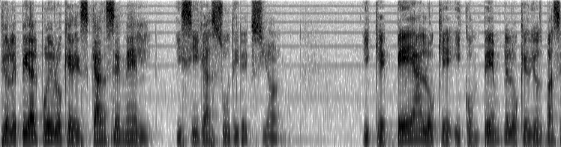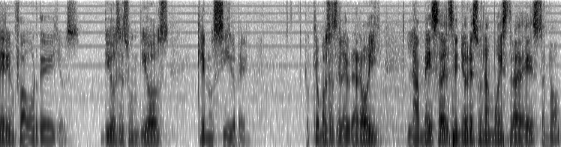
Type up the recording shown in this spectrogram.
Dios le pide al pueblo que descanse en Él y siga su dirección y que vea lo que y contemple lo que Dios va a hacer en favor de ellos. Dios es un Dios que nos sirve. Lo que vamos a celebrar hoy, la mesa del Señor es una muestra de esto, ¿no?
